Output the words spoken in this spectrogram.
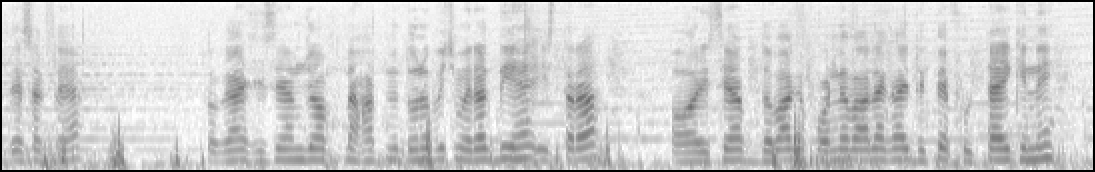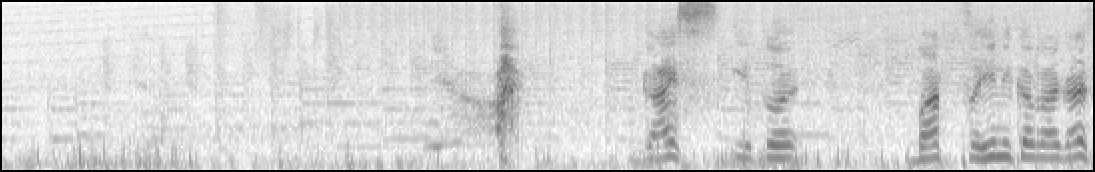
देख सकते हैं। तो गैस इसे हम जो अपना हाथ में दोनों बीच में रख दिए हैं इस तरह, और इसे आप दबा के फोड़ने वाला गाय देखते हैं, फूटता है कि नहीं। गैस ये तो बात सही निकल रहा है गैस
